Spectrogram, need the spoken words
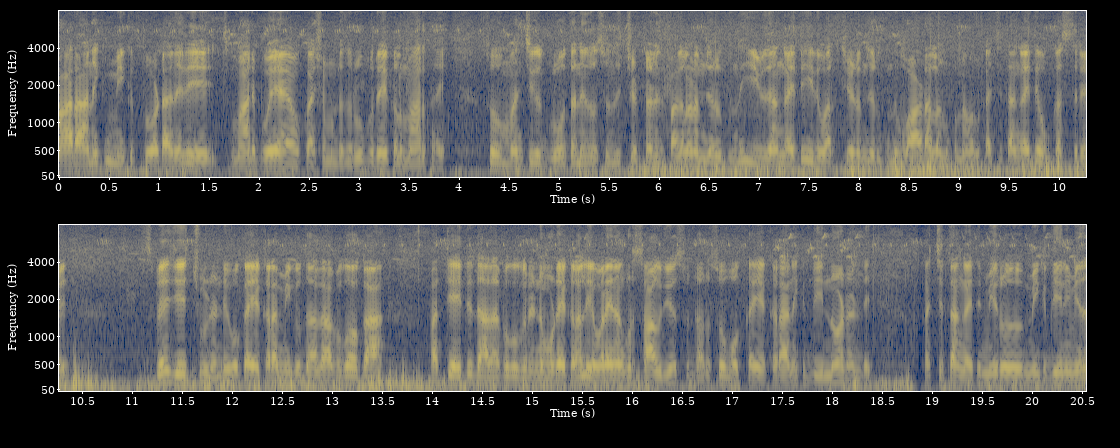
వారానికి మీకు తోట అనేది మారిపోయే అవకాశం ఉంటుంది. రూపురేఖలు మారుతాయి. సో మంచిగా గ్రోత్ అనేది వస్తుంది. చెట్టు అనేది పగలడం జరుగుతుంది. ఈ విధంగా అయితే ఇది వర్క్ చేయడం జరుగుతుంది. వాడాలనుకున్న వాళ్ళు ఖచ్చితంగా అయితే ఒక్క స్ప్రే స్ప్రే చేసి చూడండి. ఒక ఎకరా మీకు దాదాపుగా ఒక పత్తి అయితే దాదాపుగా ఒక రెండు మూడు ఎకరాలు ఎవరైనా కూడా సాగు చేస్తుంటారు. సో ఒక్క ఎకరానికి దీన్ని వాడండి. ఖచ్చితంగా అయితే మీరు మీకు దీని మీద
